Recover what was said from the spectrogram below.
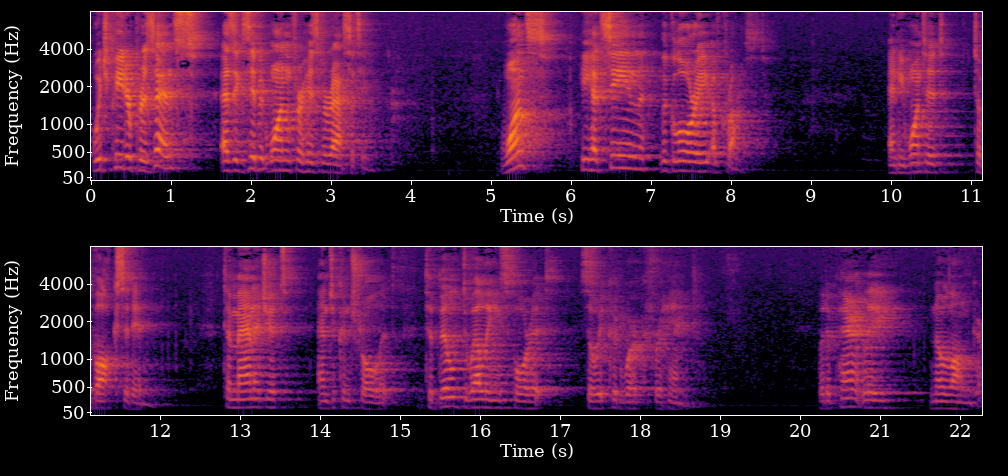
which Peter presents as exhibit one for his veracity. Once he had seen the glory of Christ, and he wanted to box it in, to manage it and to control it, to build dwellings for it so it could work for him. But apparently, no longer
